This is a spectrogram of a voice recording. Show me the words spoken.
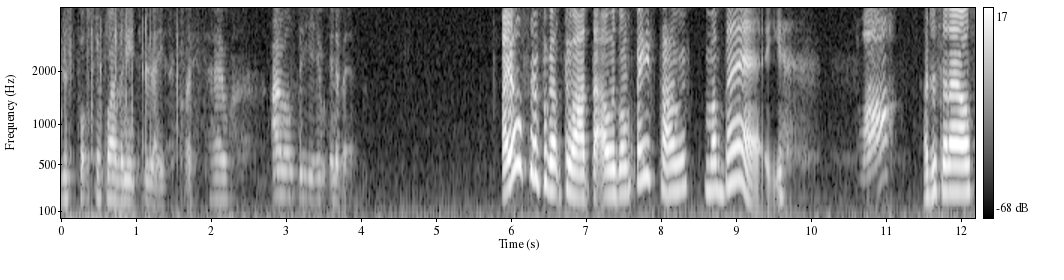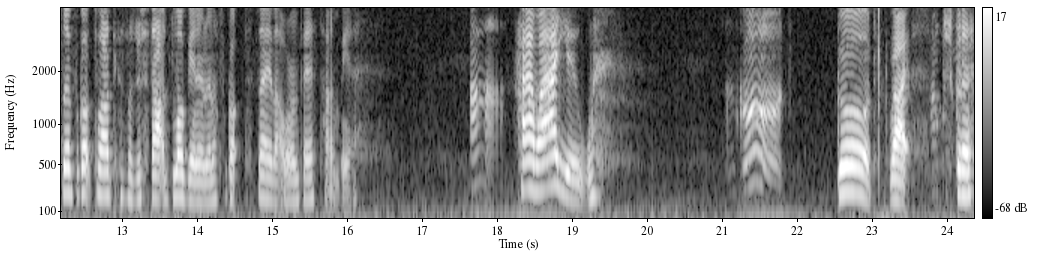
Just put stuff where they need to be basically. So, I will see you in a bit. I also forgot to add that I was on FaceTime with my bae. What? I just said I also forgot to add because I just started vlogging and then I forgot to say that I were on FaceTime with you. Ah. How are you? I'm good. Good. Right. I'm Just gonna.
